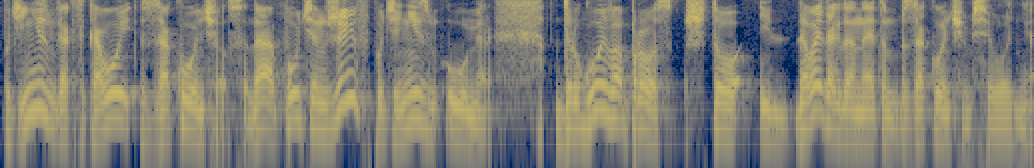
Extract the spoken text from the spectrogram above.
путинизм как таковой закончился, да, Путин жив, путинизм умер. Другой вопрос, что... И давай тогда на этом закончим сегодня.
